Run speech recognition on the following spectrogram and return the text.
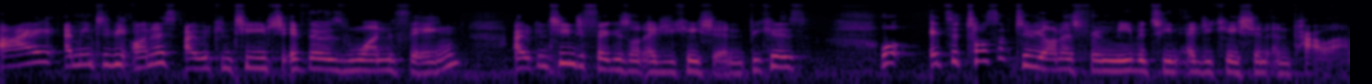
I, I mean, to be honest, I would continue to, if there was one thing, I would continue to focus on education because, well, it's a toss up, to be honest, for me between education and power.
